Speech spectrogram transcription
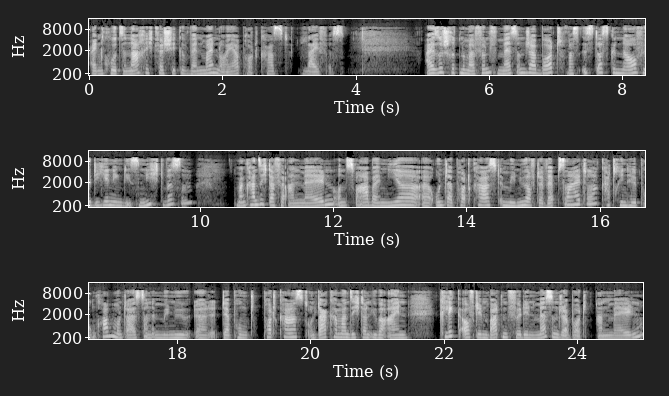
eine kurze Nachricht verschicke, wenn mein neuer Podcast live ist. Also Schritt Nummer 5, Messenger-Bot. Was ist das genau für diejenigen, die es nicht wissen? Man kann sich dafür anmelden und zwar bei mir äh, unter Podcast im Menü auf der Webseite katrinhill.com und da ist dann im Menü äh, der Punkt Podcast und da kann man sich dann über einen Klick auf den Button für den Messenger-Bot anmelden.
